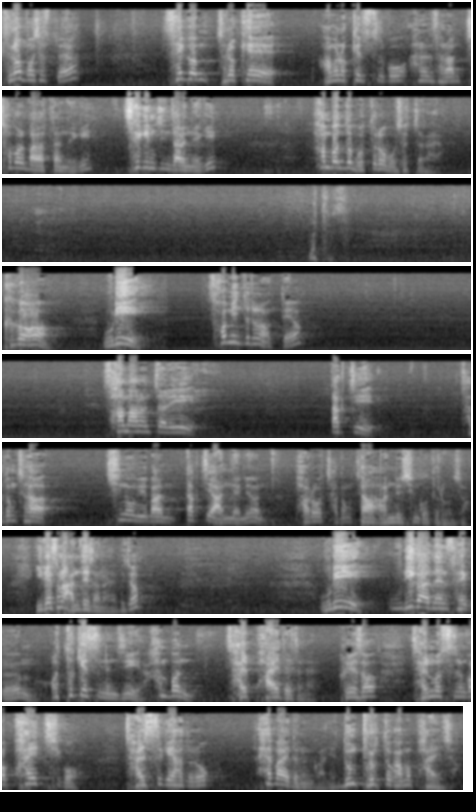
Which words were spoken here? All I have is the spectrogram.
들어보셨어요? 세금 저렇게 아무렇게 쓰고 하는 사람 처벌받았다는 얘기? 책임진다는 얘기? 한 번도 못 들어보셨잖아요. 못 들었어요. 그거 우리 서민들은 어때요? 4만 원짜리 딱지 자동차 신호 위반 딱지 안 내면 바로 자동차 압류 신고 들어오죠. 이래서는 안 되잖아요. 그죠? 우리 우리가 낸 세금 어떻게 쓰는지 한번 잘 봐야 되잖아요. 그래서 잘못 쓰는 거 파헤치고 잘 쓰게 하도록 해봐야 되는 거 아니에요. 눈 부릅뜨고 한번 봐야죠.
